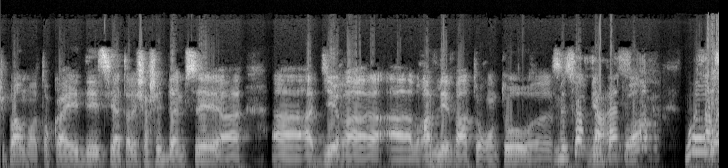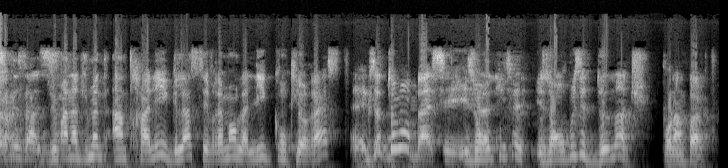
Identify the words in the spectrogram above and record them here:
je sais pas moi, tant qu'à aider Seattle à chercher Dempsey, à, à, à dire à, à, Bradley va à Toronto, euh, mais ça, bien reste, pour toi. ça du management intra-ligue. Là, c'est vraiment la ligue contre le reste. Exactement. Bah, c'est, ils ont repoussé, ils ont repoussé deux matchs pour l'impact.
